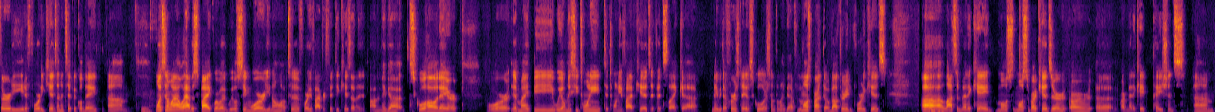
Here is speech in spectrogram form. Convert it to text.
30 to 40 kids on a typical day. Um, mm. Once in a while, we'll have a spike where we'll see more, you know, up to 45 or 50 kids on a, on maybe a school holiday or, or it might be we only see 20 to 25 kids if it's like, uh, maybe the first day of school or something like that. For the most part, though, about 30 to 40 kids. Uh, mm-hmm. Lots of Medicaid. Most most of our kids are are uh, are Medicaid patients. Um,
